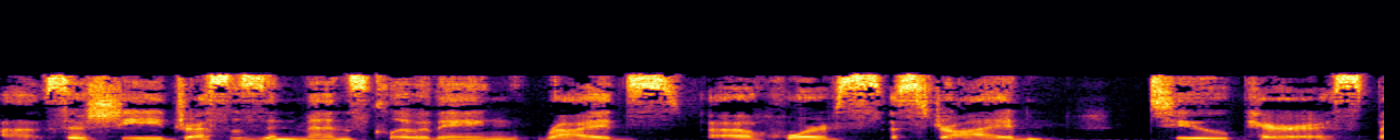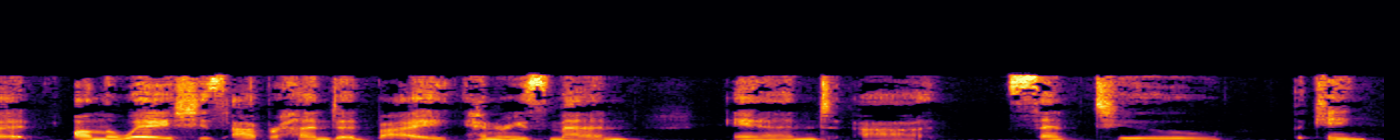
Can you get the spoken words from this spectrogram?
Uh, so she dresses in men's clothing, rides a horse astride to Paris, but on the way she's apprehended by Henry's men and uh, sent to the king.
